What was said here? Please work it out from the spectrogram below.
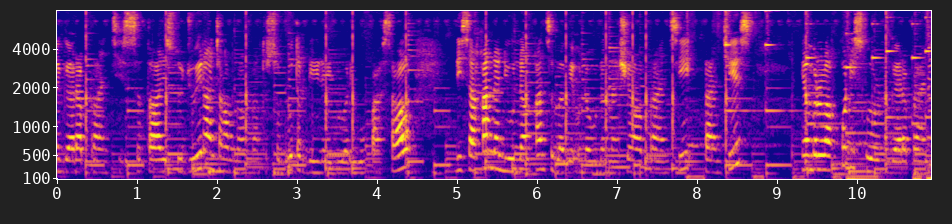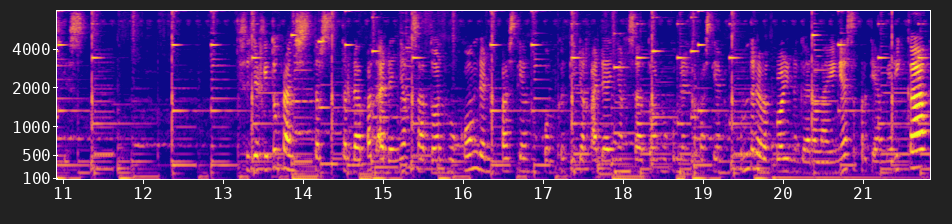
negara Prancis. Setelah disetujui, rancangan undang-undang tersebut terdiri dari 2000 pasal, disahkan dan diundangkan sebagai Undang-Undang Nasional Prancis, Prancis yang berlaku di seluruh negara Prancis. Sejak itu Prancis ter terdapat adanya kesatuan hukum dan kepastian hukum. Ketidakadanya kesatuan hukum dan kepastian hukum terdapat pula di negara lainnya seperti Amerika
